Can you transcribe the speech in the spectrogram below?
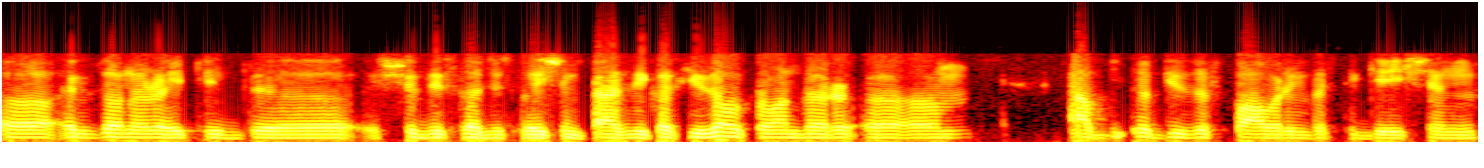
uh, exonerated uh, should this legislation pass because he's also under um, ab- abuse of power investigation,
